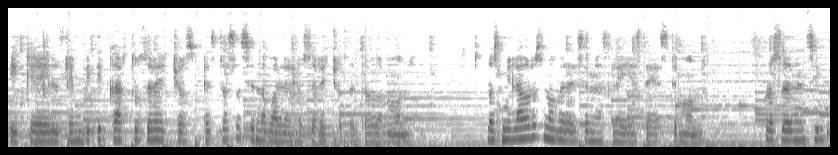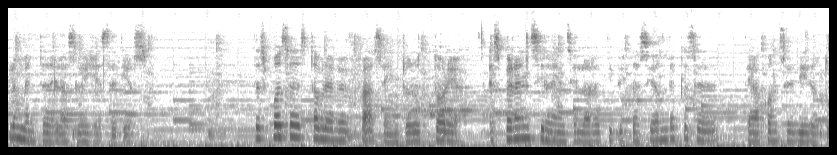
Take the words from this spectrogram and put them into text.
y que el reivindicar tus derechos estás haciendo valer los derechos de todo el mundo. Los milagros no obedecen las leyes de este mundo, proceden simplemente de las leyes de Dios. Después de esta breve fase introductoria, espera en silencio la ratificación de que se te ha concedido tu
